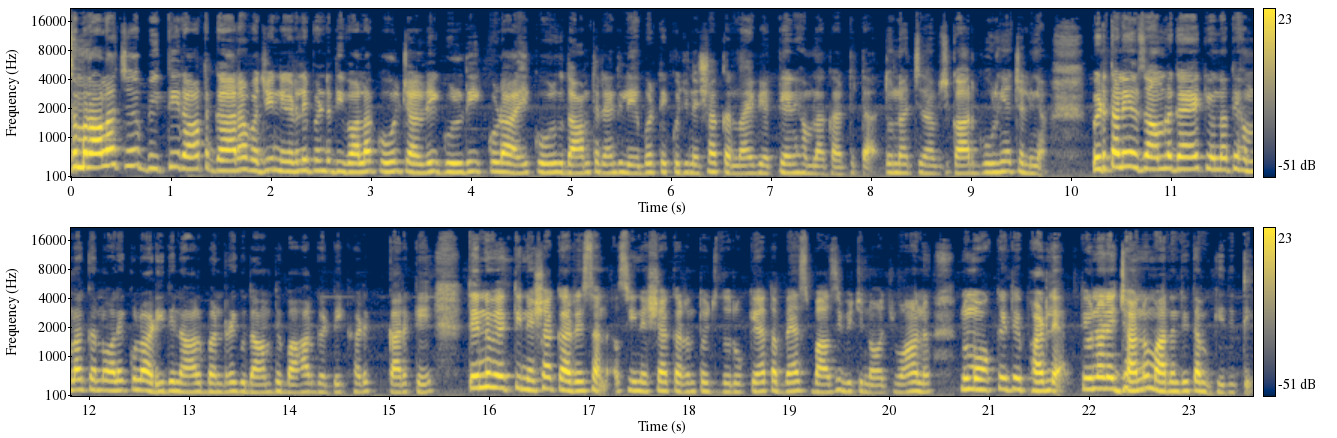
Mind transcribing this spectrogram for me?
ਸਮਰਾਲਾ 'ਚ ਬੀਤੀ ਰਾਤ 11 ਵਜੇ ਨੇੜਲੇ ਪਿੰਡ ਦੀਵਾਲਾ ਕੋਲ ਚੱਲ ਰਹੀ ਗੁਲ ਦੀ ਕੁੜਾਈ ਕੋਲ ਗੋਦਾਮ ਤੇ ਰਹਿੰਦੀ ਲੇਬਰ ਤੇ ਕੁਝ ਨਸ਼ਾ ਕਰਨ ਆਏ ਵਿਅਕਤੀਆਂ ਨੇ ਹਮਲਾ ਕਰ ਦਿੱਤਾ। ਦੋਨਾਂ ਚਿਰਾਂ ਵਿਚਕਾਰ ਗੋਲੀਆਂ ਚੱਲੀਆਂ। ਪੀੜਤਾਂ ਨੇ ਇਲਜ਼ਾਮ ਲਗਾਇਆ ਕਿ ਉਹਨਾਂ ਤੇ ਹਮਲਾ ਕਰਨ ਵਾਲੇ ਕੁਲਾੜੀ ਦੇ ਨਾਲ ਬਣ ਰਹੇ ਗੋਦਾਮ ਦੇ ਬਾਹਰ ਗੱਡੀ ਖੜ ਕਰਕੇ ਤਿੰਨ ਵਿਅਕਤੀ ਨਸ਼ਾ ਕਰ ਰਹੇ ਸਨ। ਅਸੀਂ ਨਸ਼ਾ ਕਰਨ ਤੋਂ ਜਦੋਂ ਰੋਕਿਆ ਤਾਂ ਬਹਿਸਬਾਜ਼ੀ ਵਿੱਚ ਨੌਜਵਾਨ ਨੂੰ ਮੌਕੇ ਤੇ ਫੜ ਲਿਆ ਤੇ ਉਹਨਾਂ ਨੇ ਜਾਨੋਂ ਮਾਰਨ ਦੀ ਧਮਕੀ ਦਿੱਤੀ।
